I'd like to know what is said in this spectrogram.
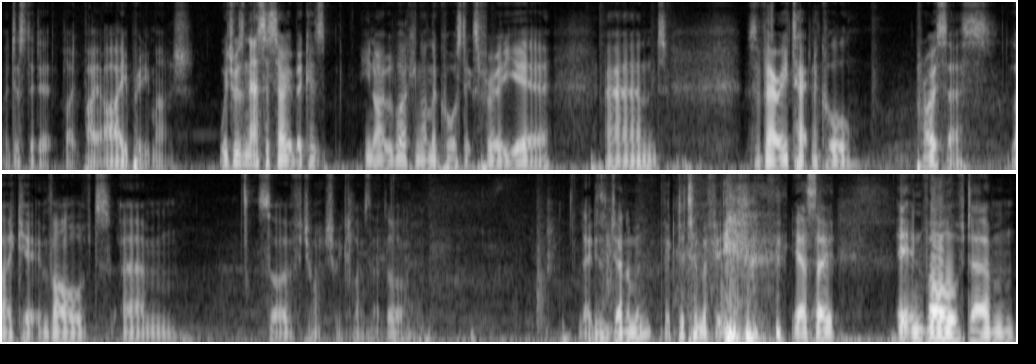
I just did it like by eye pretty much. Which was necessary because, you know, I was working on the caustics for a year and it's a very technical process. Like it involved um, sort of. Do you want? Should we close that door? Ladies and gentlemen, Victor Timofeev. yeah, so it involved um,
